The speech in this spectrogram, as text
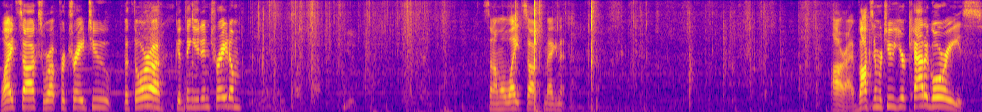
White Sox, we're up for trade too. Bethora, good thing you didn't trade him. So I'm a White Sox magnet. Alright, box number two, your categories.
